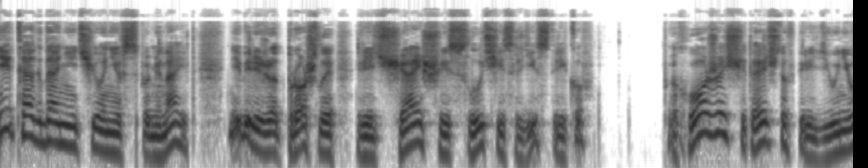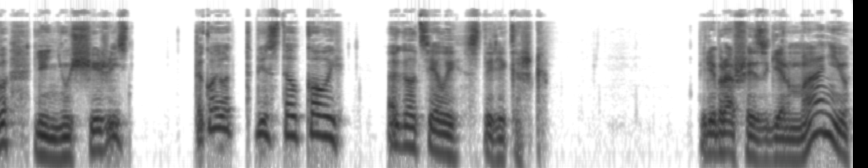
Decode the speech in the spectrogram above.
никогда ничего не вспоминает, не бережет прошлое, редчайшие случаи среди стариков. Похоже, считает, что впереди у него ленющая жизнь. Такой вот бестолковый, оголтелый старикашка. Перебравшись в Германию,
